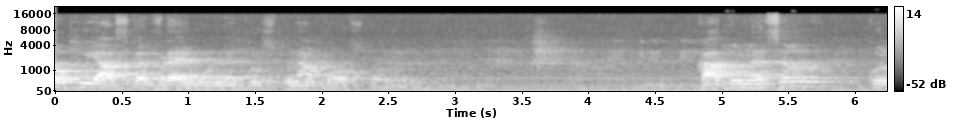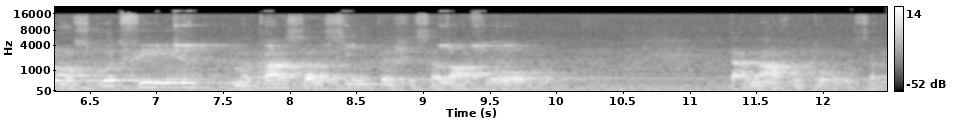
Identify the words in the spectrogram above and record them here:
locuiască vremurile, cum spune Apostolul. Ca Dumnezeu, cunoscut fiind, măcar să-l simte și să-l afle omul. Dar n-a putut omul să-l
